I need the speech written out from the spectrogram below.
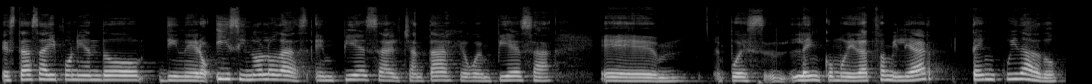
estás ahí poniendo dinero y si no lo das, empieza el chantaje o empieza em, pues la incomodidad familiar, ten cuidado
